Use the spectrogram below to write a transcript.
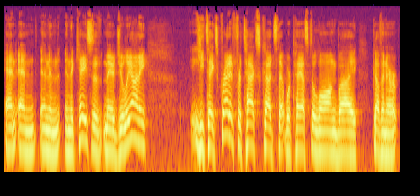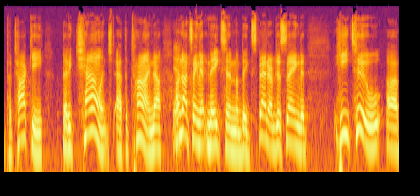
And, and, and in, in the case of Mayor Giuliani, he takes credit for tax cuts that were passed along by Governor Pataki that he challenged at the time. Now, yeah. I'm not saying that makes him a big spender. I'm just saying that he, too, uh,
